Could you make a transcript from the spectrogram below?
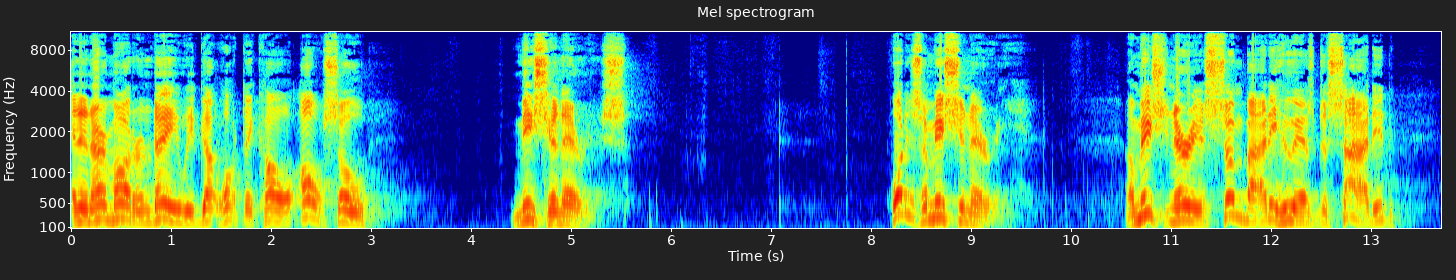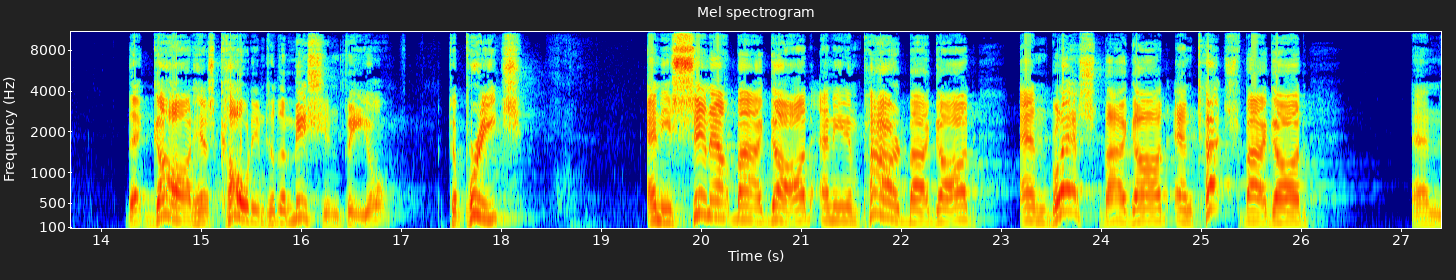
And in our modern day, we've got what they call also missionaries. What is a missionary? A missionary is somebody who has decided that God has called him to the mission field to preach, and he's sent out by God, and he's empowered by God, and blessed by God, and touched by God, and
